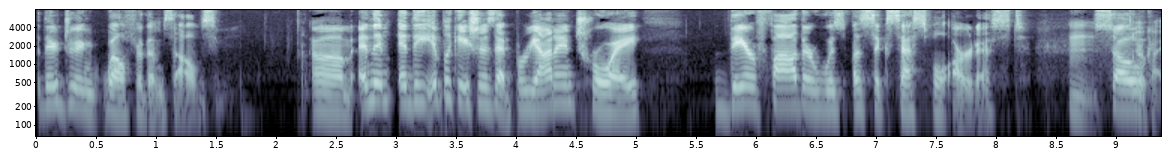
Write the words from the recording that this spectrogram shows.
they're doing well for themselves. Um, and then and the implication is that Brianna and Troy, their father was a successful artist. So okay.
